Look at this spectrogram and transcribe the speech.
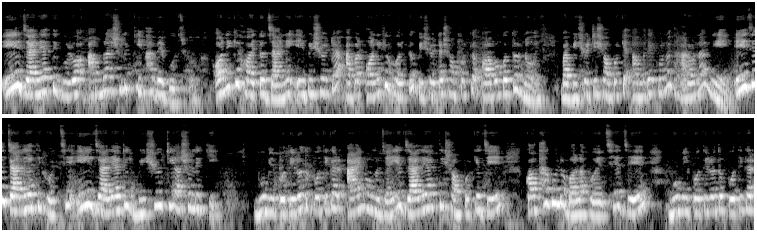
এই জালিয়াতিগুলো আমরা আসলে কীভাবে বুঝব? অনেকে হয়তো জানে এই বিষয়টা, আবার অনেকে হয়তো বিষয়টা সম্পর্কে অবগত নয় বা বিষয়টি সম্পর্কে আমাদের কোনো ধারণা নেই। এই যে জালিয়াতি হচ্ছে, এই জালিয়াতির বিষয়টি আসলে কি? ভূমি প্রতিরোধ প্রতিকার আইন অনুযায়ী জালিয়াতি সম্পর্কে যে কথাগুলো বলা হয়েছে, যে ভূমি প্রতিরোধ প্রতিকার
